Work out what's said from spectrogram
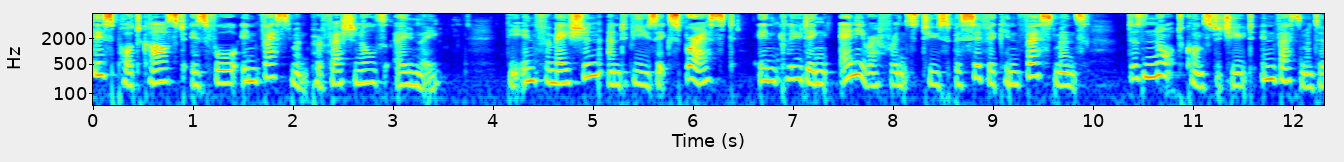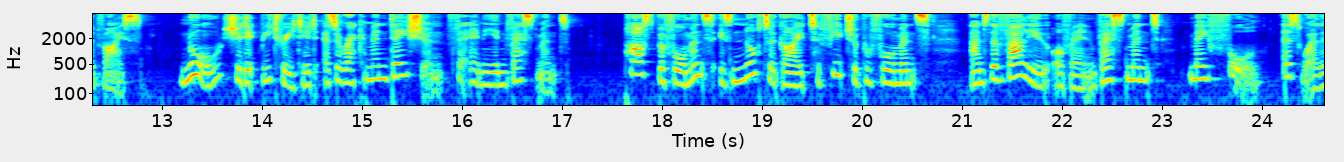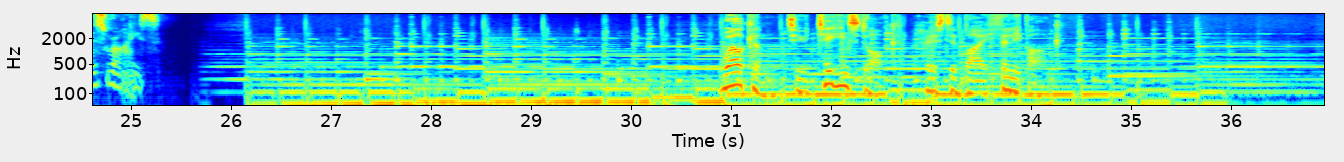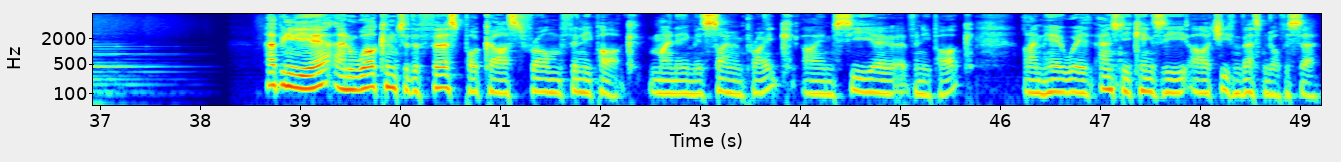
This podcast is for investment professionals only. The information and views expressed, including any reference to specific investments, does not constitute investment advice, nor should it be treated as a recommendation for any investment. Past performance is not a guide to future performance, and the value of an investment may fall as well as rise. Welcome to Taking Stock, hosted by Findlay Park. Happy New Year and welcome to the first podcast from Findlay Park. My name is Simon Pryke. I'm CEO at Findlay Park and I'm here with Anthony Kingsley, our Chief Investment Officer.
